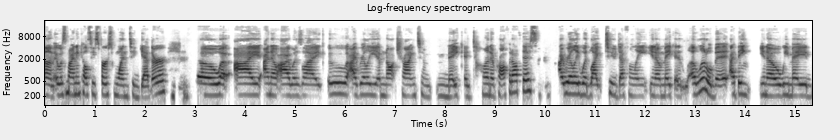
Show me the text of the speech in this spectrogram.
Um, it was mine and Kelsey's first one together. Mm-hmm. So I I know I was like, ooh, I really am not trying to make a ton of profit off this. Mm-hmm. I really would like to definitely, you know, make it a little bit. I think, you know, we made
